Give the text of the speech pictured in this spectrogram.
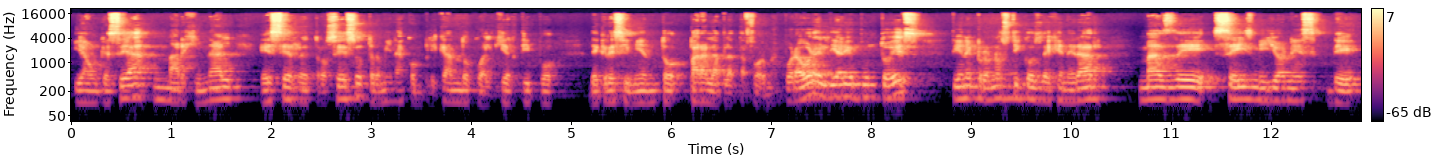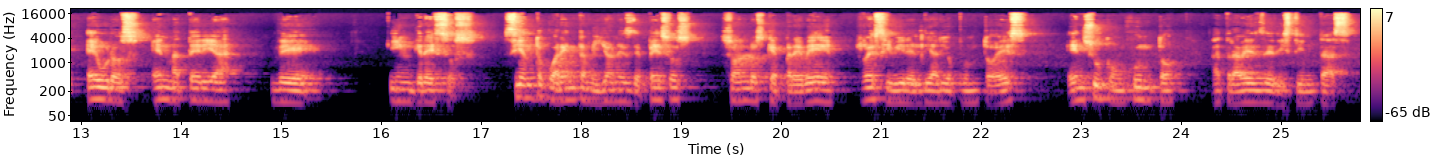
Y aunque sea marginal, ese retroceso termina complicando cualquier tipo de crecimiento para la plataforma. Por ahora el diario.es tiene pronósticos de generar más de 6 millones de euros en materia de ingresos. 140 millones de pesos son los que prevé recibir el diario.es en su conjunto a través de distintas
